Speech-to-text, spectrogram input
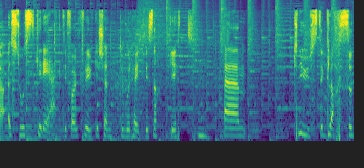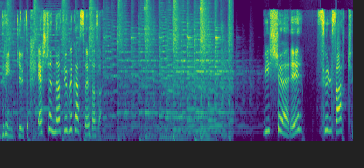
Ja, jeg sto og skrek til folk fordi vi ikke skjønte hvor høyt vi snakket. Um, knuste glass og drinker. Jeg skjønner at vi ble kasta ut, altså. Vi kjører full fart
